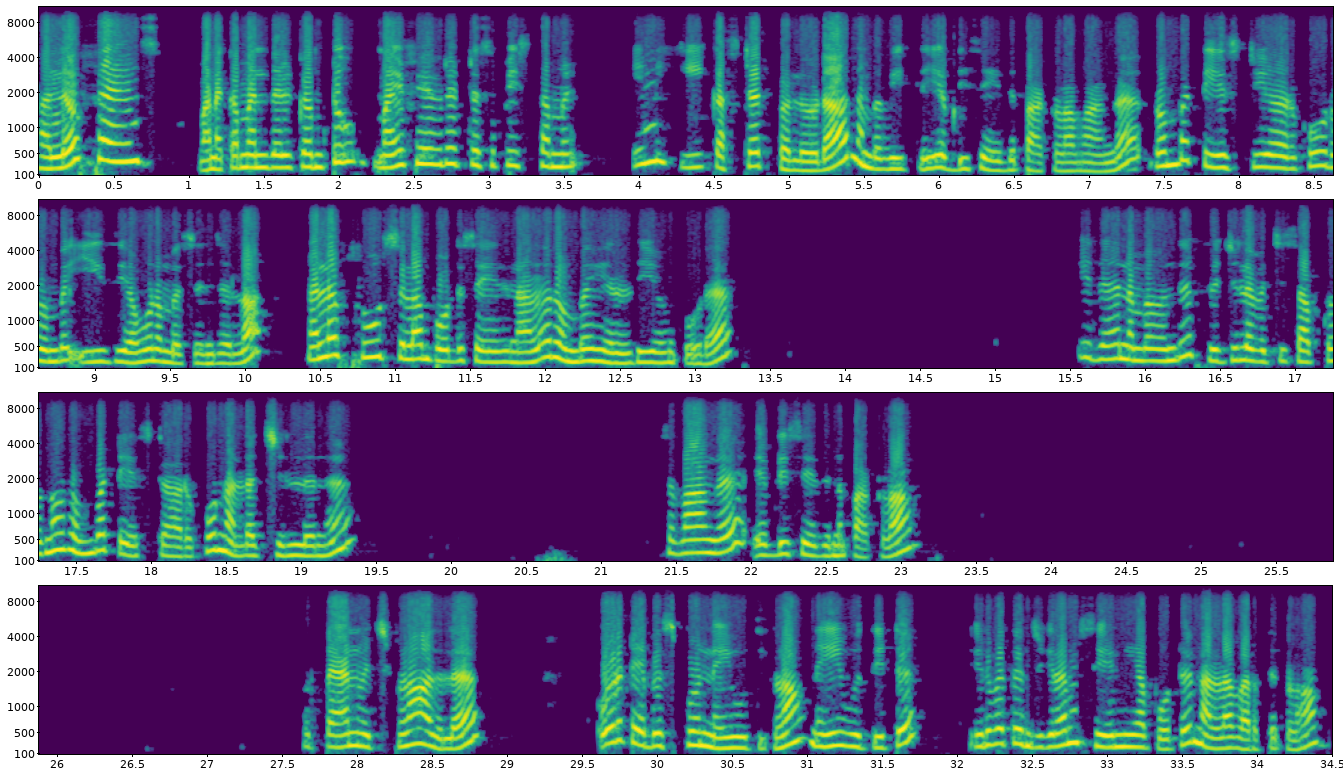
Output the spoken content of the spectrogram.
Hello friends வணக்கம் and welcome to my favourite recipes Tamil. இன்னைக்கு custard பல்லோடா நம்ம வீட்லேயே எப்படி செய்து பார்க்கலாம் வாங்க. ரொம்ப டேஸ்டியாக இருக்கும் ரொம்ப ஈஸியாகவும் நம்ம செஞ்சிடலாம். நல்லா ஃப்ரூட்ஸ் எல்லாம் போட்டு செய்யறதுனால ரொம்ப ஹெல்த்தியும் கூட. இதை நம்ம வந்து ஃப்ரிட்ஜில் வச்சு சாப்பிட்டோம்னா ரொம்ப டேஸ்ட்டாக இருக்கும் நல்லா சில்லுன்னு ஸோ வாங்க எப்படி செய்யுதுன்னு பார்க்கலாம். ஒரு பேன் வச்சுக்கலாம் அதில் ஒரு டேபிள் ஸ்பூன் நெய் ஊற்றிக்கலாம் நெய் ஊற்றிட்டு இருபத்தஞ்சு கிராம் சேமியா போட்டு நல்லா வறுத்துக்கலாம்.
